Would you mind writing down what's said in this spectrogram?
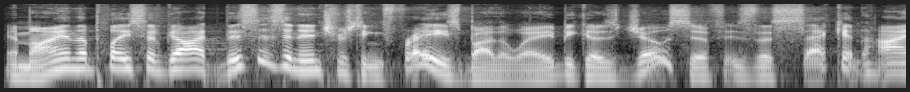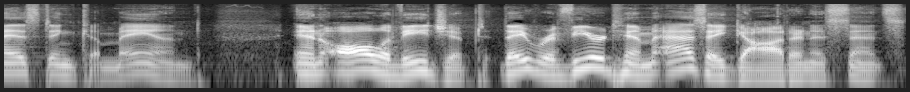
Am I in the place of God? This is an interesting phrase, by the way, because Joseph is the second highest in command in all of Egypt. They revered him as a god in a sense.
